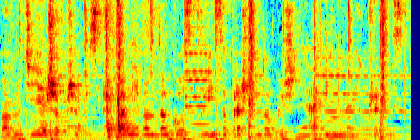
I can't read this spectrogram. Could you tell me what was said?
Mam nadzieję, że przepis przypadnie Wam do gustu i zapraszam do obejrzenia innych przepisów.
